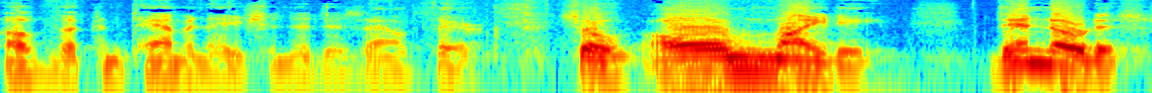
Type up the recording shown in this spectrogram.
of the contamination that is out there. So, Almighty. Then notice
